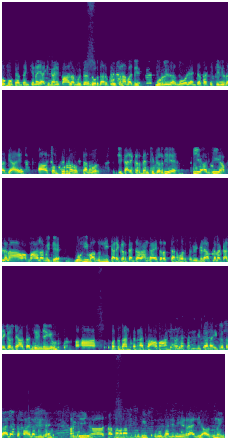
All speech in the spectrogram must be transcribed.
तो मोठ्या संख्येनं या ठिकाणी पाहायला मिळतोय. जोरदार घोषणाबाजी मुरलीधर मोहोळ यांच्यासाठी केली जाते आहे. संपूर्ण रस्त्यांवर जी कार्यकर्त्यांची गर्दी आहे ती अगदी आपल्याला पाहायला मिळते. दोन्ही बाजूंनी कार्यकर्त्यांच्या रांगा आहेत. रस्त्यांवर सगळीकडे आपल्याला कार्यकर्ते हातात झेंडे घेऊन मतदान करण्याचं आवाहन करण्याच्या निमित्तानं एकत्र आल्याचं पाहायला मिळतंय. अगदी तासाभरापूर्वी सुरू झालेली ही रॅली अजूनही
